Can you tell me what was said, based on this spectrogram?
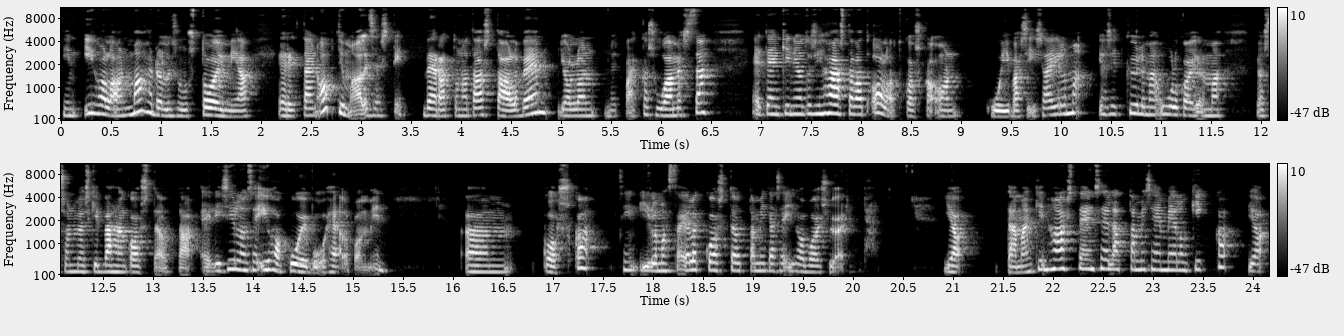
niin iholla on mahdollisuus toimia erittäin optimaalisesti verrattuna taas talveen, jolloin nyt vaikka Suomessa etenkin on tosi haastavat olot, koska on kuiva sisäilma ja sitten kylmä ulkoilma, jossa on myöskin vähän kosteutta. Eli silloin se iho kuivuu helpommin, Öm, koska siinä ilmassa ei ole kosteutta, mitä se iho voi hyödyntää. Ja tämänkin haasteen selättämiseen meillä on kikka ja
